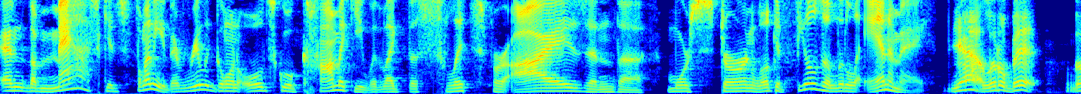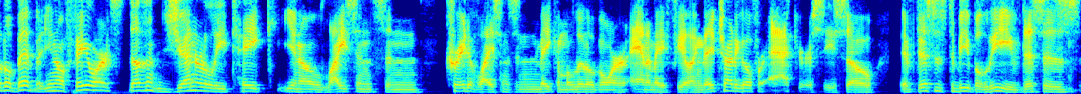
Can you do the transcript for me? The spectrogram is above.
And the mask, it's funny. They're really going old school comic with like the slits for eyes and the more stern look. It feels a little anime. Yeah, a little bit, a little bit. But you know, Figuarts doesn't generally take you know license and creative license and make them a little more anime feeling. They try to go for accuracy. So if this is to be believed, this is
